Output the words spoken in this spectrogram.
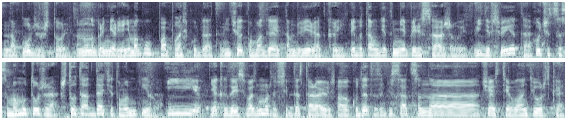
на пользу, что ли. Ну, например, я не могу попасть куда-то, мне человек помогает там двери открыть, либо там где-то меня пересаживает. Видя все это, хочется самому тоже что-то отдать этому миру. И я, когда есть возможность, всегда стараюсь а, куда-то записаться на участие волонтерское.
